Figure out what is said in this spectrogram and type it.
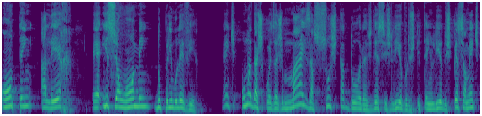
ontem a ler é, Isso é um Homem, do Primo Levi. Gente, uma das coisas mais assustadoras desses livros que tenho lido, especialmente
